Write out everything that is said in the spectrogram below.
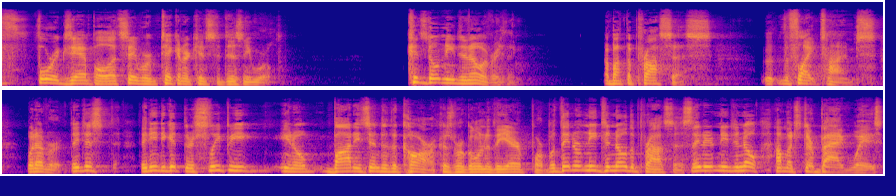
for example, let's say we're taking our kids to Disney World. Kids don't need to know everything about the process, the flight times, whatever. They just they need to get their sleepy, you know, bodies into the car because we're going to the airport. But they don't need to know the process. They don't need to know how much their bag weighs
